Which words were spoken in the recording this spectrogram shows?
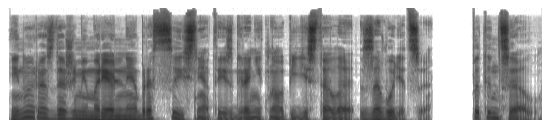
Иной раз даже мемориальные образцы, снятые из гранитного пьедестала, заводятся. Потенциал.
